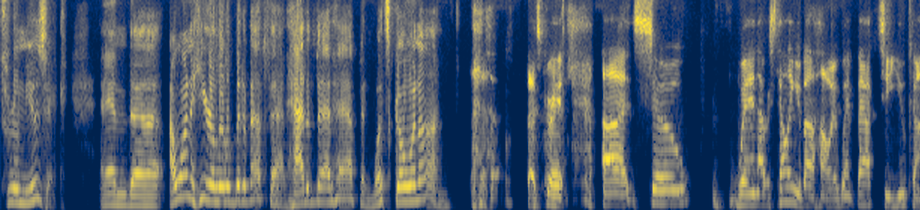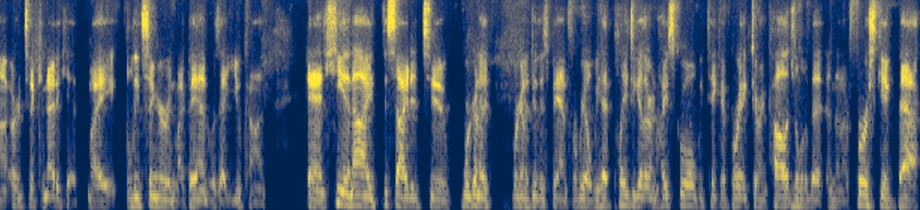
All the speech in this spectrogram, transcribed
through music. And uh, I want to hear a little bit about that. How did that happen? What's going on? That's great. Uh, so when I was telling you about how I went back to UConn or to Connecticut, my the lead singer in my band was at UConn, and he and I decided to we're gonna we're gonna do this band for real. We had played together in high school. We take a break during college a little bit, and then our first gig back,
